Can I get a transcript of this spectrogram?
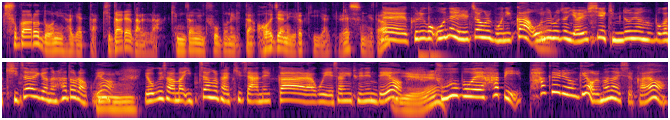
추가로 논의하겠다. 기다려달라. 김동연 후보는 일단 어제는 이렇게 이야기를 했습니다. 네. 그리고 오늘 일정을 보니까 오늘 음. 오전 10시에 김동연 후보가 기자회견을 하더라고요. 음. 여기서 아마 입장을 밝히지 않을까라고 예상이 되는데요. 예. 두 후보의 합의, 파괴력이 얼마나 있을까요?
